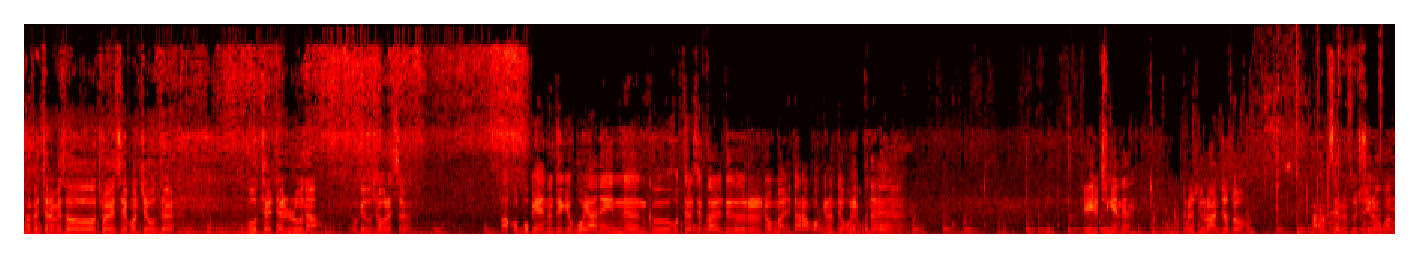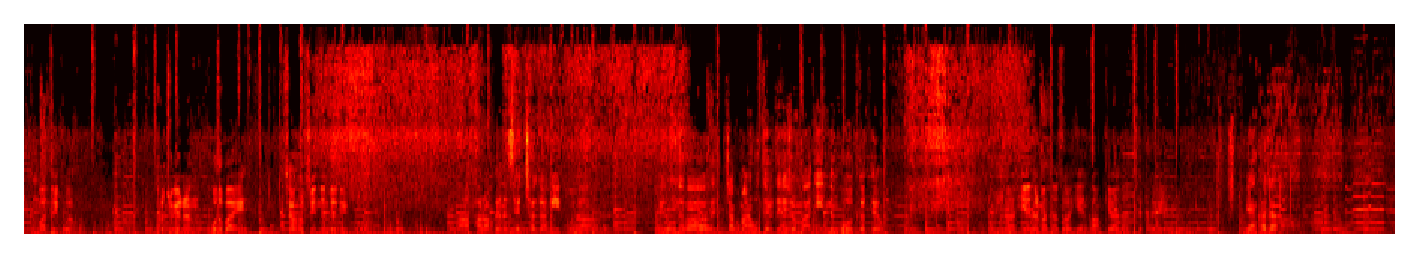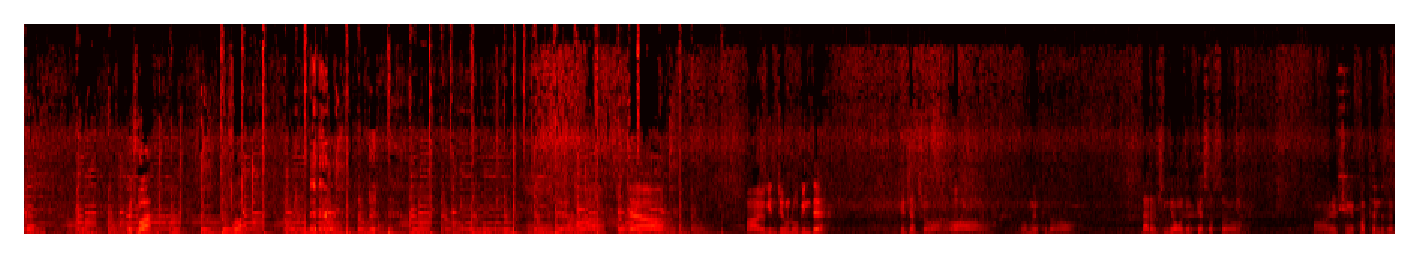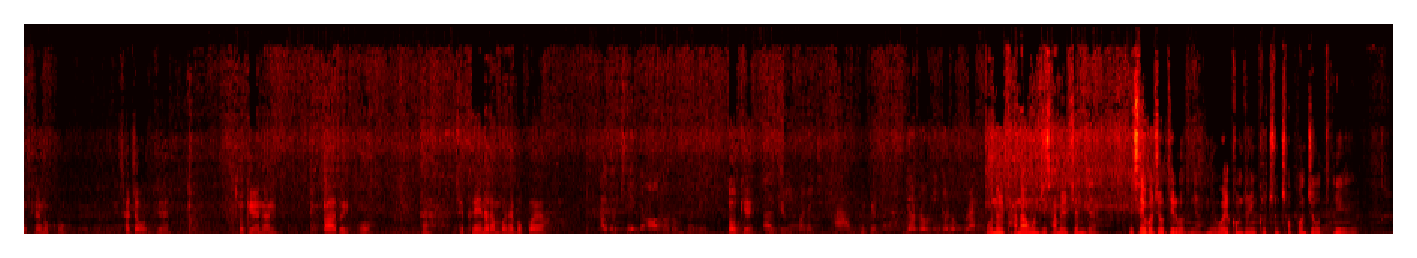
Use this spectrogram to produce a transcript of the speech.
아, 베트남에서 저의 세 번째 호텔 호텔 델루나 여기 도착을 했어요. 아, 겉보기에는 되게 호얀에 있는 그 호텔 색깔들을 좀 많이 따라한 것 같긴 한데, 오, 예쁘네. 이렇게 1층에는 이런 식으로 앉아서 바람 쐬면서 쉬라고 하는 공간도 있고요. 저쪽에는 오토바이 세워놓을 수 있는 데도 있고, 아, 바로 앞에는 세차장이 있구나. 이 동네가 자그마한 호텔들이 좀 많이 있는 곳 같아요. 자, 히엔을 만나서 히엔과 함께하는 체크인. 히엔 가자. 여기 좋아? 좋아? 안녕하세요. 와, 여긴 지금 로비인데 괜찮죠? 와, 너무 예쁘다. 나름 신경을 좀 꽤 썼어요. 아, 1층에 커튼도 저렇게 해놓고 살짝 어둡게 저기에는 바도 있고 자, 체크인을 한번 해볼까요? I will change all the room for you. 오케이 Uh, three for lunch time. 오케이 Your room include breakfast. 오늘 다 나온 지 3일째인데 세 번째 호텔이거든요. 네, 웰컴 드링크 준 첫 번째 호텔이에요.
